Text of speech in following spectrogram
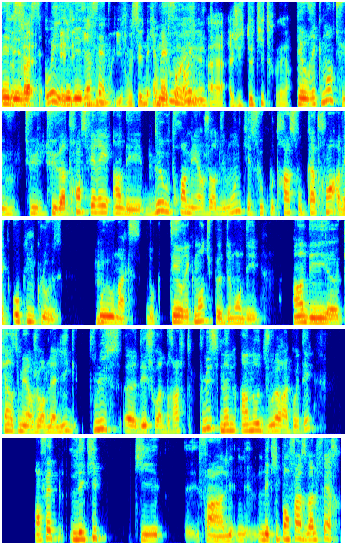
Et des assets. Oui et, des ils assets. Vont, ils vont essayer de prendre tout hein, à, juste titre. Théoriquement tu, tu, tu, vas transférer un des deux ou trois meilleurs joueurs du monde qui est sous contrat sous quatre ans avec aucune clause. Hmm. Au max. Donc théoriquement, tu peux demander un des 15 euh, meilleurs joueurs de la ligue, plus euh, des choix de draft, plus même un autre joueur à côté. En fait, l'équipe qui, enfin, l'équipe en face va le faire.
